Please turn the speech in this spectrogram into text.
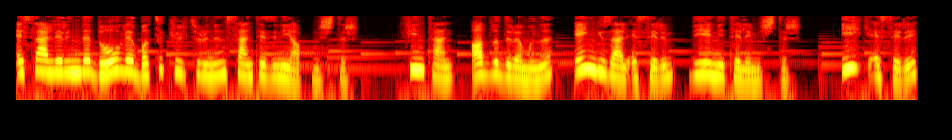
Eserlerinde Doğu ve Batı kültürünün sentezini yapmıştır. Finten, adlı dramını, en güzel eserim, diye nitelemiştir. İlk eseri,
